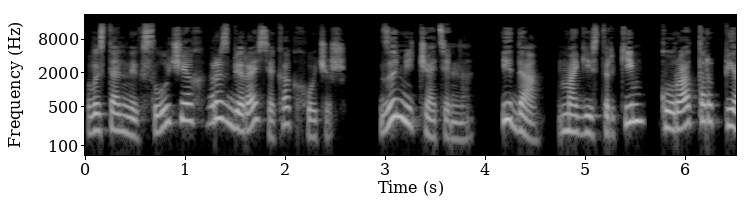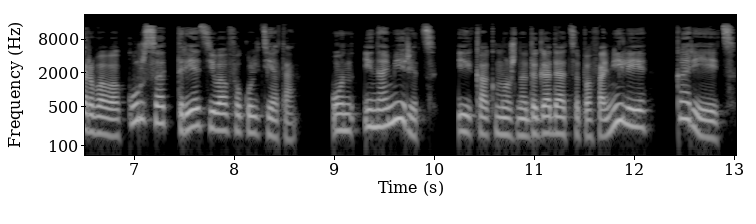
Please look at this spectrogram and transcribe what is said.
В остальных случаях разбирайся как хочешь. Замечательно. И да, магистр Ким куратор первого курса третьего факультета. Он иномирец и, как можно догадаться по фамилии, кореец.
